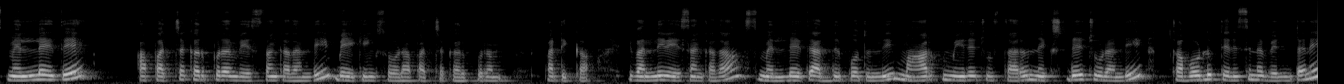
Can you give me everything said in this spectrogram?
స్మెల్ అయితే ఆ పచ్చకర్పూరం వేస్తాం కదండి బేకింగ్ సోడా పచ్చకర్పూరం. పటిక. ఇవన్నీ వేసాం కదా స్మెల్ అయితే అద్దరిపోతుంది మార్పు మీరే చూస్తారు. నెక్స్ట్ డే చూడండి కబోర్డ్లు తెరిసిన వెంటనే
